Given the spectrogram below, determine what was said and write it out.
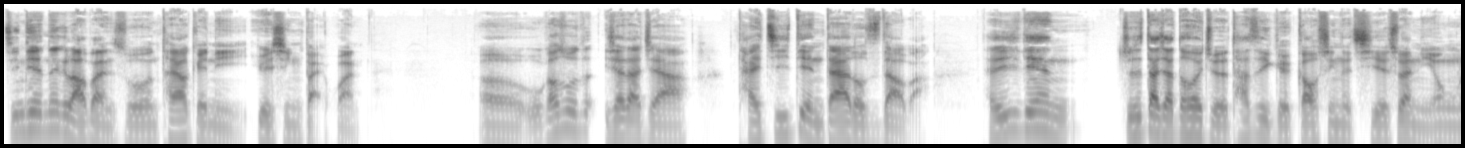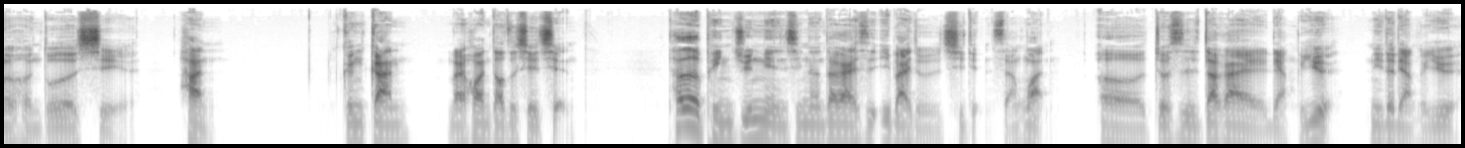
今天那个老板说他要给你月薪百万，呃，我告诉一下大家，台积电大家都知道吧？台积电。就是大家都会觉得它是一个高薪的企业，虽然你用了很多的血汗跟肝来换到这些钱，它的平均年薪呢大概是一百九十七点三万，呃，就是大概两个月，你的两个月。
